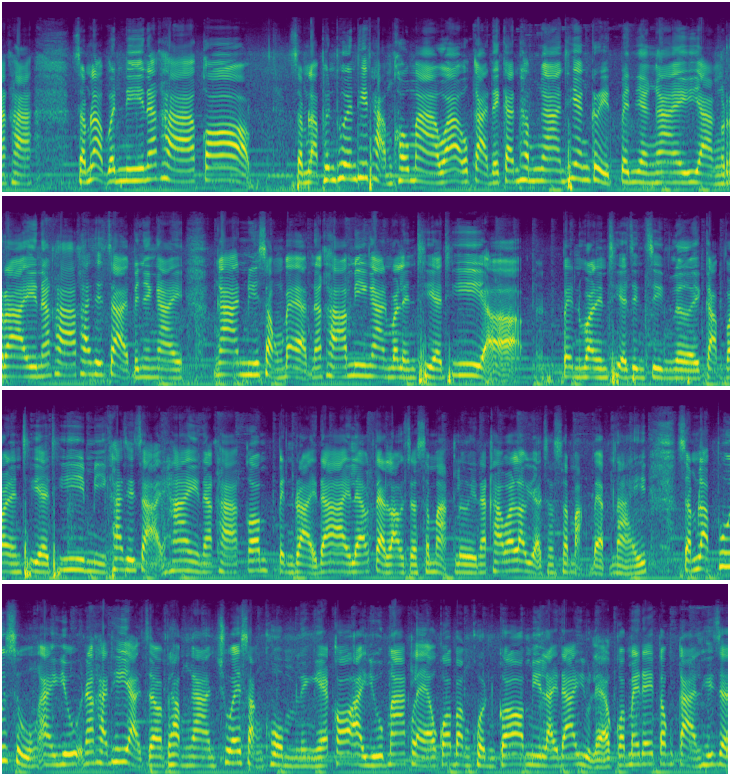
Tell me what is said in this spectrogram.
นะคะสำหรับวันนี้นะคะก็ สำหรับเพื่อนๆที่ถามเข้ามาว่าโอกาสในการทำงานที่อังกฤษเป็นยังไงอย่างไรนะคะ ค่าใช้จ่ายเป็นยังไง งานมี 2 แบบนะคะ มีงานวาเลนเทียที่เป็นวาเลนเทียจริง ๆ เลยกับวาเลนเทียที่มีค่าใช้จ่ายให้นะคะ ก็เป็นรายได้แล้วแต่เราจะสมัครเลยนะคะ ว่าเราอยากจะสมัครแบบไหนสำหรับผู้สูงอายุนะคะที่อยากจะทำงานช่วยสังคมอะไรเงี้ยก็อายุมากแล้วก็บางคนก็มีรายได้อยู่แล้ว ก็ไม่ได้ต้องการที่จะ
